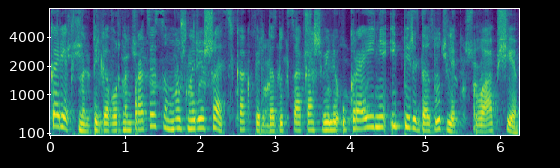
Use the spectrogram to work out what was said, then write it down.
Корректным переговорным процессом нужно решать, как передадут Саакашвили Украине и передадут ли вообще.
